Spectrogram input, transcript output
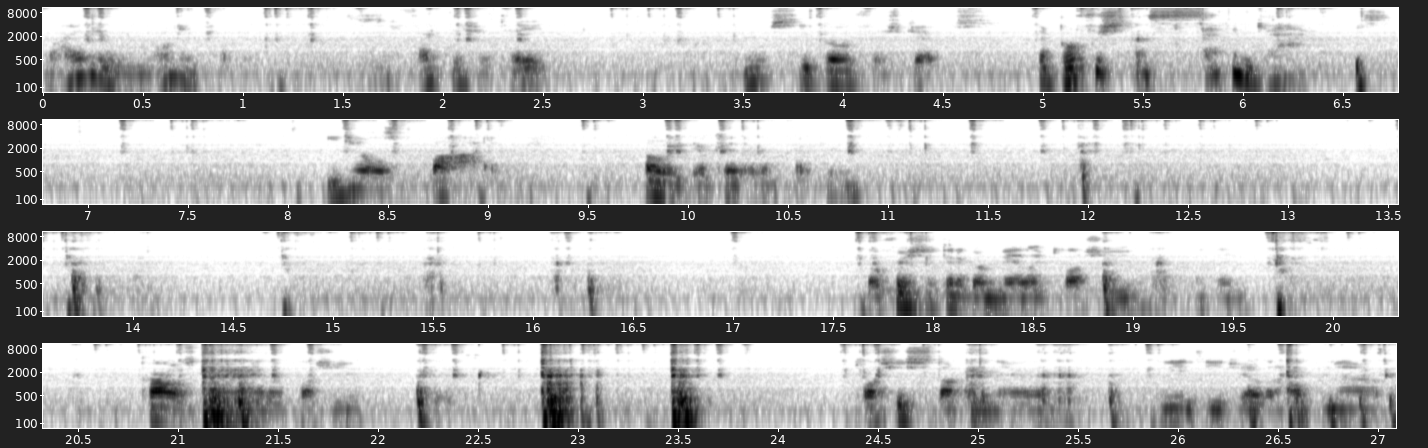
Why are they running from it? This is a fight they should take. Let see Bowfish kicks. Yeah, Bowfish has seven gaps. EGL's five. Oh wait, okay, they're gonna fight here. Bowfish is gonna go melee plush you, I think. Carl's gonna melee plush you. Plushie's stuck in there. We need DJ to help him out.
